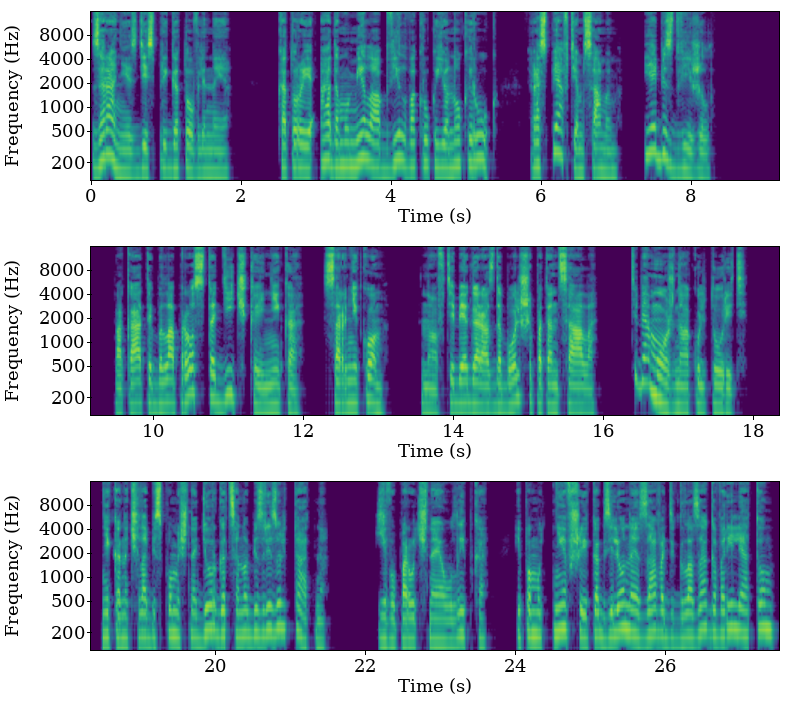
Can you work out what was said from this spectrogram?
заранее здесь приготовленные, которые Адам умело обвил вокруг ее ног и рук, распяв тем самым и обездвижил. Пока ты была просто дичкой, Ника, сорняком. Но в тебе гораздо больше потенциала. Тебя можно окультурить». Ника начала беспомощно дергаться, но безрезультатно. Его порочная улыбка и помутневшие, как зеленая заводь, глаза говорили о том,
